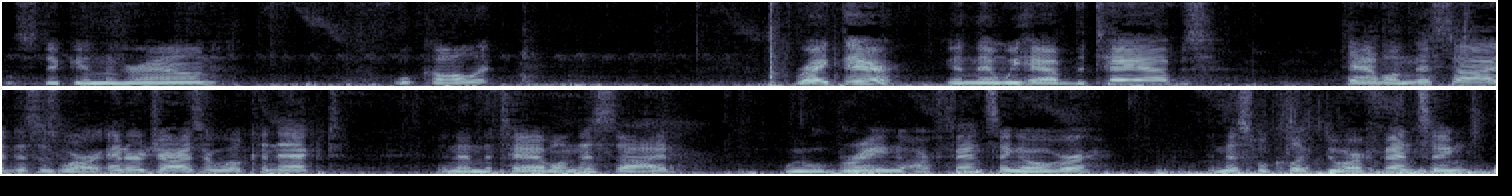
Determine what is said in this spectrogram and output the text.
will stick in the ground, we'll call it, right there. And then we have the tabs, tab on this side, this is where our energizer will connect, and then the tab on this side, we will bring our fencing over, and this will clip to our fencing,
